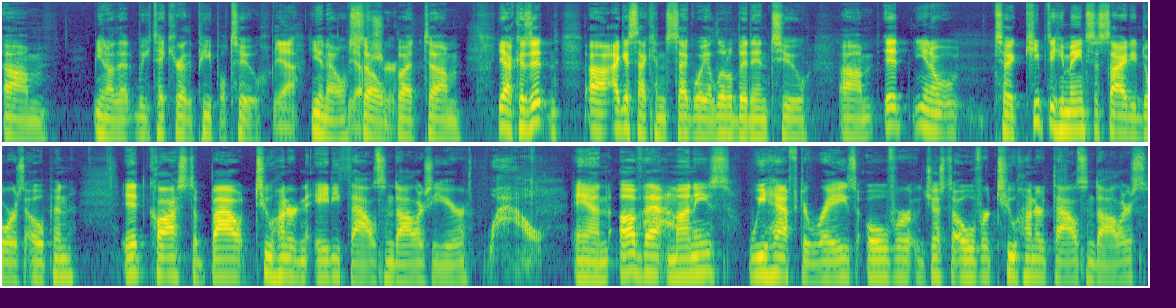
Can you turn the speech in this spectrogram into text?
Um, you know that we take care of the people too. Yeah. You know. Yeah, so, sure. but um, yeah, because it. Uh, I guess I can segue a little bit into um, it. You know, to keep the Humane Society doors open, it costs about two hundred and eighty thousand dollars a year. Wow. And of that monies, we have to raise over just over two hundred thousand dollars.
